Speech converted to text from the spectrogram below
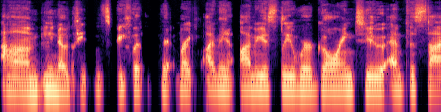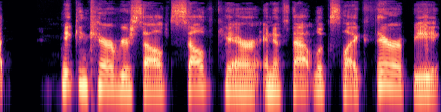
um, you know, they can speak with, right? I mean, obviously we're going to emphasize taking care of yourself, self care. And if that looks like therapy,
